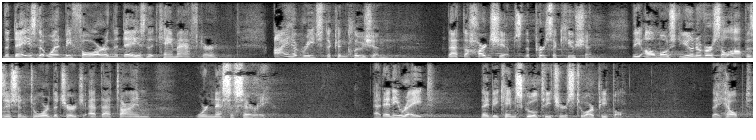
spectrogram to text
the days that went before and the days that came after, I have reached the conclusion that the hardships, the persecution, the almost universal opposition toward the church at that time were necessary. At any rate, they became school teachers to our people. They helped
